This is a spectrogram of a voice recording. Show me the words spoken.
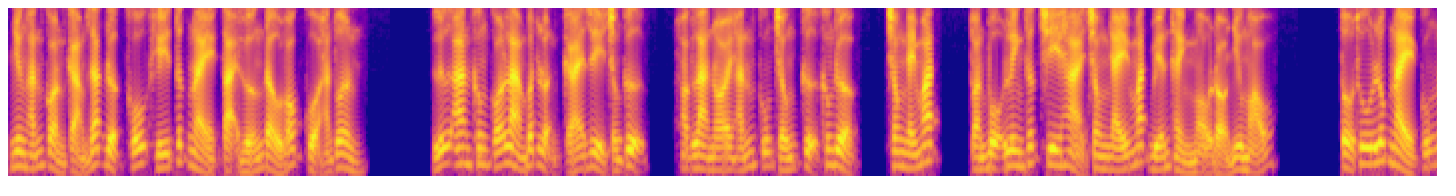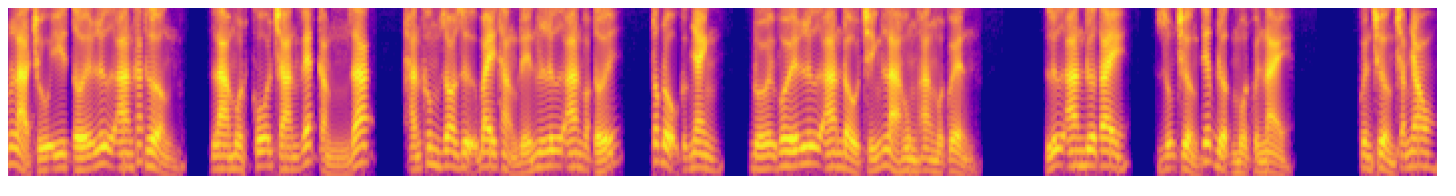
nhưng hắn còn cảm giác được cố khí tức này tại hướng đầu góc của hắn tuân lữ an không có làm bất luận cái gì chống cự, hoặc là nói hắn cũng chống cự không được, trong nháy mắt, toàn bộ linh thức chi hải trong nháy mắt biến thành màu đỏ như máu. Tổ thu lúc này cũng là chú ý tới lữ an khác thường, là một cỗ chán ghét cảm giác, hắn không do dự bay thẳng đến lữ an vào tới, tốc độ cực nhanh, đối với lữ an đầu chính là hung hăng một quyền. Lữ an đưa tay, dụng trưởng tiếp được một quyền này. Quyền trưởng chăm nhau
